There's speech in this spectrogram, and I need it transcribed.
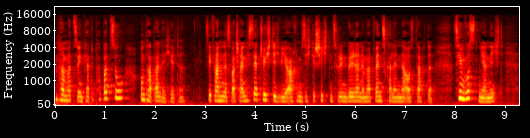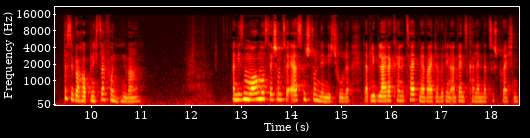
Mama zwinkerte Papa zu und Papa lächelte. Sie fanden es wahrscheinlich sehr tüchtig, wie Joachim sich Geschichten zu den Bildern im Adventskalender ausdachte. Sie wussten ja nicht, dass überhaupt nichts erfunden war. An diesem Morgen musste er schon zur ersten Stunde in die Schule. Da blieb leider keine Zeit mehr, weiter über den Adventskalender zu sprechen.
